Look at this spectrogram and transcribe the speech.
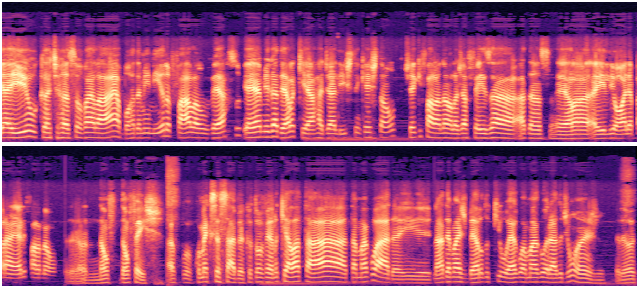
E aí o Kurt Russell vai lá, aborda a menina, fala o verso, e aí a amiga dela, que é a radialista em questão, chega e fala: Não, ela já fez a, a dança. Ela, aí ele olha para ela e fala: Não, não, não fez. Como é que você sabe? É que eu tô vendo que ela tá, tá magoada. E nada é mais belo do que o ego amargurado de um anjo. Entendeu?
